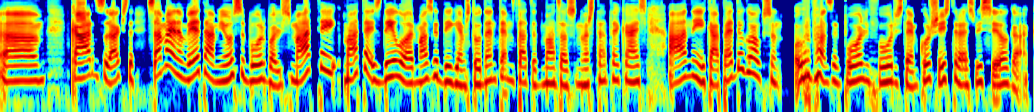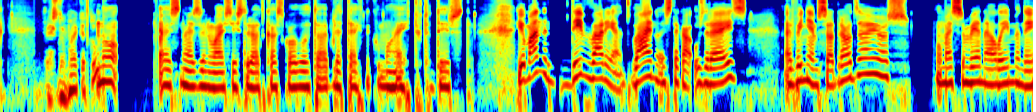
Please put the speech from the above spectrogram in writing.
um, Kārtas raksta, samainam vietām jūsu burbuļus. Matejs dīlo ar mazgadīgiem studentiem, tātad mācās universitātē, kā es. Anija kā pedagogs un Urbāns ar poļu fūristiem, kurš izturēs visilgāk. Es domāju, ka tu. Nu, Es nezinu, vai es izturētu kā skolotāja, bet tehnikumu heitu, tad dirst. Jo man ir divi varianti. Vai nu es tā kā uzreiz ar viņiem sadraudzējos, un mēs esam vienā līmenī.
